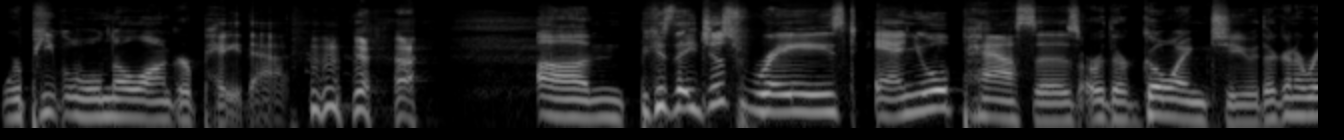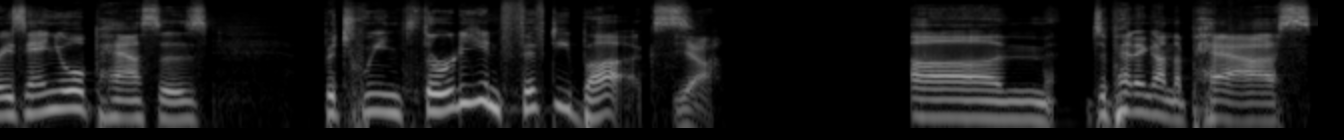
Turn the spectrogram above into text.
where people will no longer pay that? um, because they just raised annual passes, or they're going to. They're going to raise annual passes between thirty and fifty bucks. Yeah. um depending on the pass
